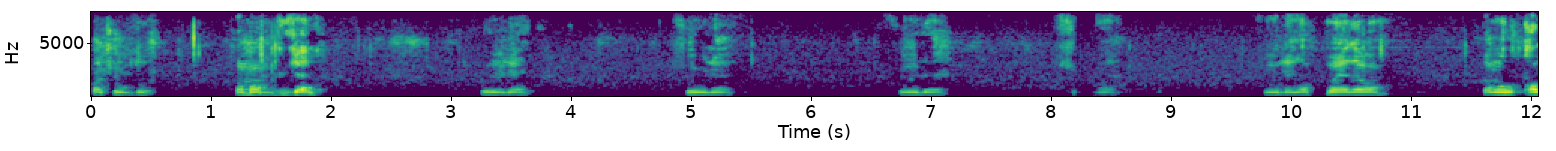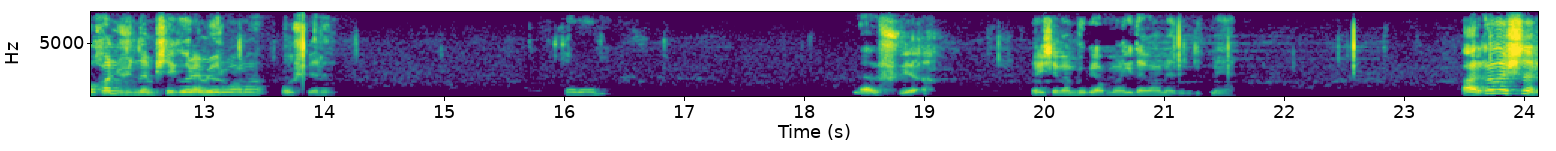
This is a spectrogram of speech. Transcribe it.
Kaç oldu? Tamam güzel. Şöyle. Şöyle. Şöyle. Şöyle. Şöyle yapmaya devam. Ama o kalkan yüzünden bir şey göremiyorum ama boş verin. Tamam. Ya şu ya. Neyse ben böyle yapmaya devam edeyim gitmeye. Arkadaşlar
